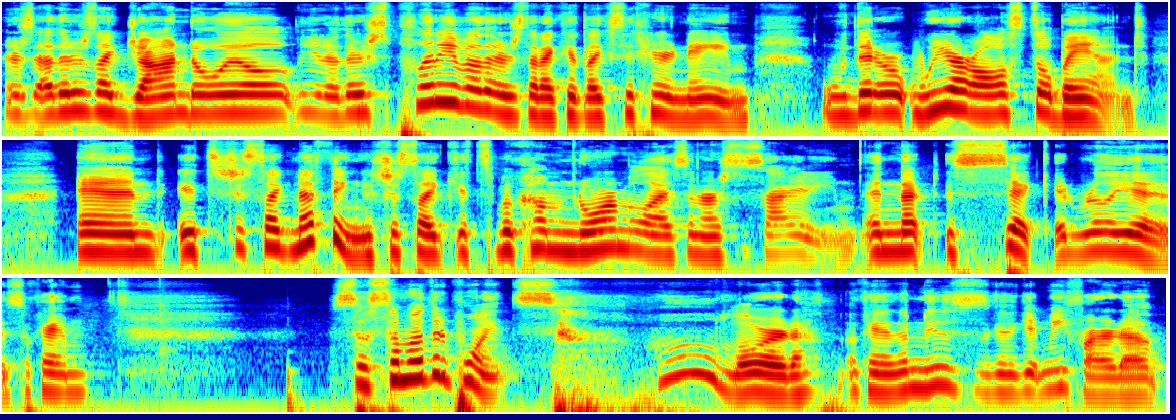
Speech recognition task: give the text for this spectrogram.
There's others like John Doyle, you know, there's plenty of others that I could like sit here and name that are we are all still banned. And it's just like nothing. It's just like it's become normalized in our society. And that is sick. It really is. Okay. So some other points. Oh Lord. Okay, I knew this is gonna get me fired up.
